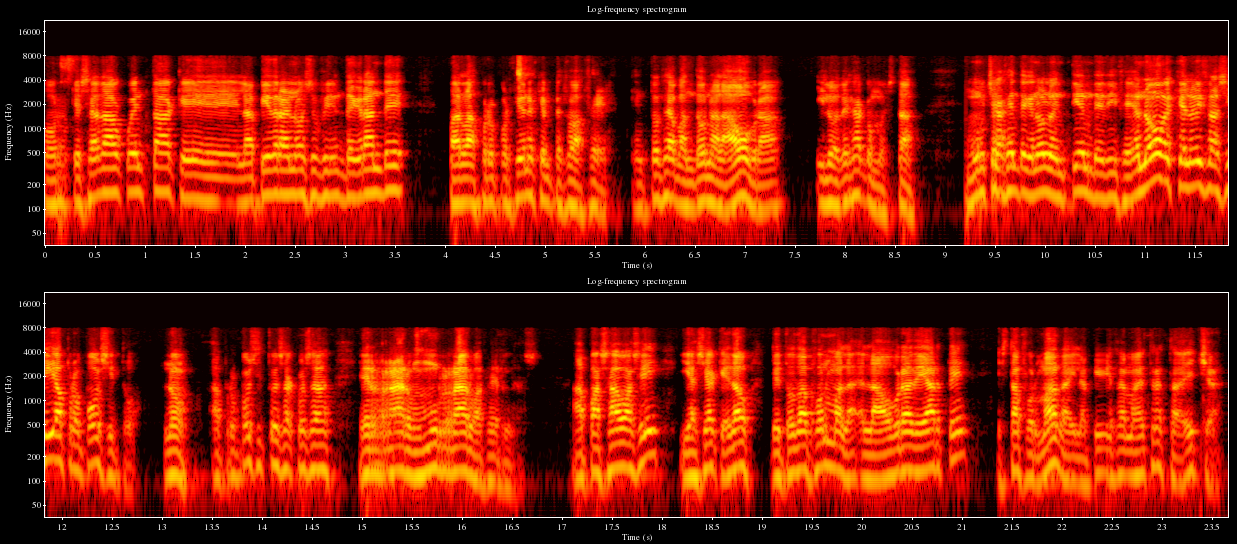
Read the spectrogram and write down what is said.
porque se ha dado cuenta que la piedra no es suficiente grande para las proporciones que empezó a hacer. Entonces abandona la obra y lo deja como está. Mucha gente que no lo entiende dice, no, es que lo hizo así a propósito. No, a propósito esa cosa es raro, muy raro hacerlas. Ha pasado así y así ha quedado. De todas formas, la, la obra de arte está formada y la pieza maestra está hecha.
